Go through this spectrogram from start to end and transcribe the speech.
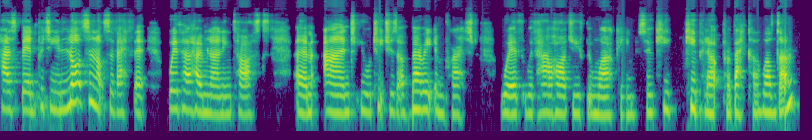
has been putting in lots and lots of effort with her home learning tasks, um, and your teachers are very impressed with, with how hard you've been working. So keep keep it up, Rebecca. Well done.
